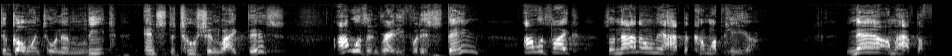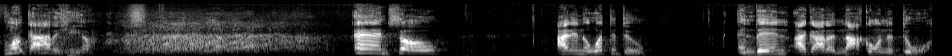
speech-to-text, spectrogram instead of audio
to go into an elite institution like this. I wasn't ready for this thing. I was like, so not only I have to come up here now I'm gonna have to flunk out of here. and so I didn't know what to do. And then I got a knock on the door.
